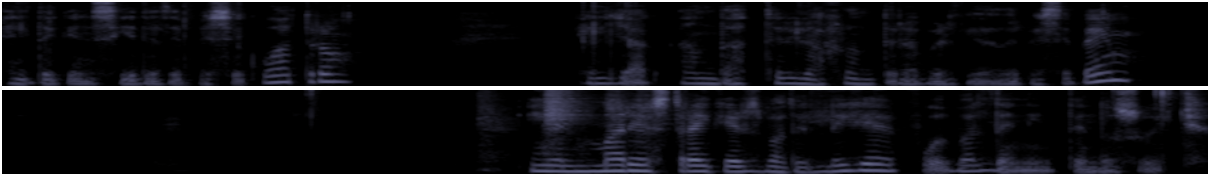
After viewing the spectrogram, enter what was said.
el Tekken 7 de PS4, el Jack and Duster y la frontera perdida de PSP y el Mario Strikers Battle League Fútbol de Nintendo Switch.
